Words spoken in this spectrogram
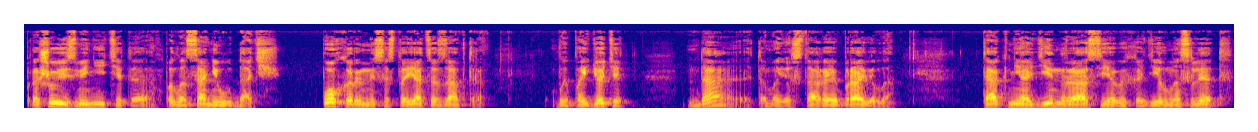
«Прошу извинить, это полоса неудач. Похороны состоятся завтра. Вы пойдете?» «Да, это мое старое правило. Так не один раз я выходил на след».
